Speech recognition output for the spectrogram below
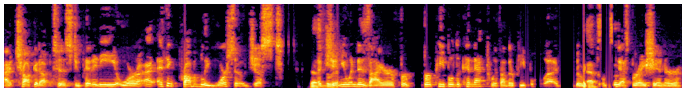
I chalk it up to stupidity, or I, I think probably more so just a genuine desire for, for people to connect with other people, uh, desperation or,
